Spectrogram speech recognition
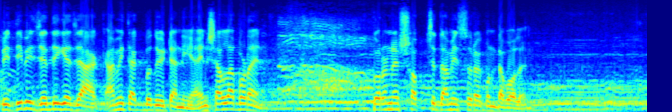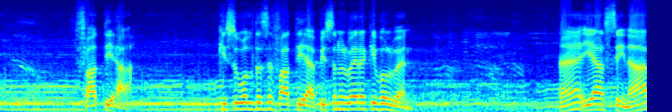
পৃথিবী যেদিকে যাক, আমি থাকব দুইটা নিয়ে। ইনশাল্লাহ পড়েন। কোরআনের সবচেয়ে দামি সূরা কোনটা বলেন? ফাতিহা। কিছু বলতেছে ফাতিহা। পিছনের বাইরে কি বলবেন? হ্যাঁ ইয়াসিন। আর?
